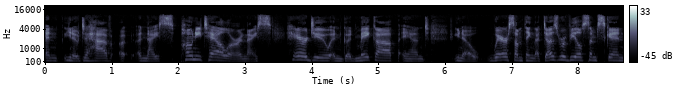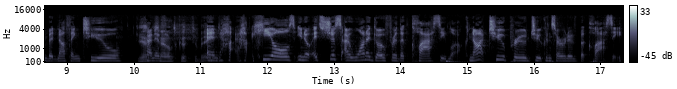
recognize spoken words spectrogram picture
and you know to have a, a, nice ponytail or a nice hairdo and good makeup and you know wear something that does reveal some skin but nothing too yeah, kind of sounds good to me. and heels you know it's just i want to go for the classy look not too prude too conservative but classy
